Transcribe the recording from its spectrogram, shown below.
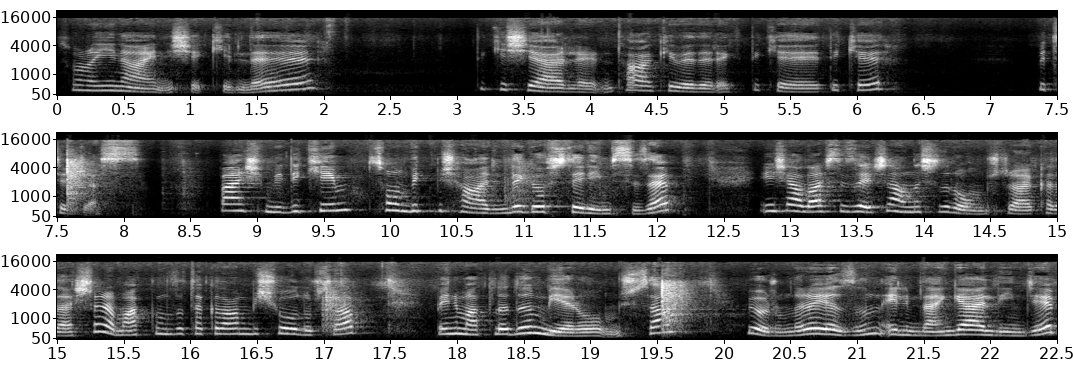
Sonra yine aynı şekilde dikiş yerlerini takip ederek dike dike bitireceğiz. Ben şimdi dikeyim. Son bitmiş halinde göstereyim size. İnşallah sizler için anlaşılır olmuştur arkadaşlar. Ama aklınıza takılan bir şey olursa benim atladığım bir yer olmuşsa yorumlara yazın. Elimden geldiğince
